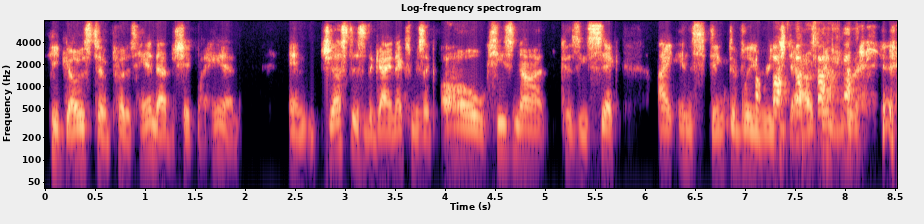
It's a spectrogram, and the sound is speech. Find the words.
he goes to put his hand out to shake my hand. And just as the guy next to me is like, oh, he's not because he's sick, I instinctively reached out and,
